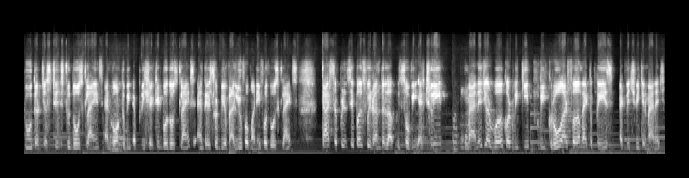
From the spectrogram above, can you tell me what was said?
do the justice to those clients and want to be appreciated by those clients and there should be a value for money for those clients. That's the principles we run the love so we actually manage our work or we keep we grow our firm at a pace at which we can manage.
